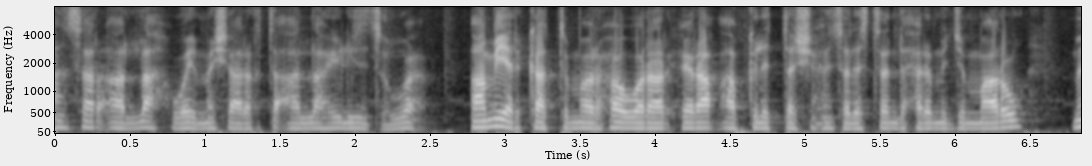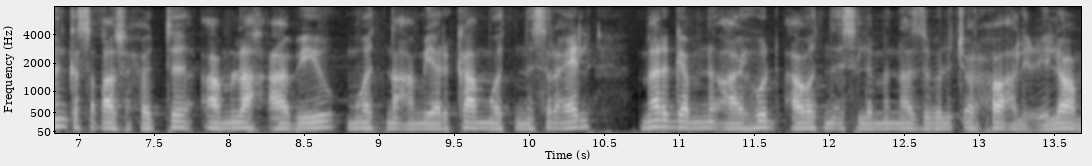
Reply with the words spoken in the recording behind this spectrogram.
ኣንሳር ኣላህ ወይ መሻርክቲ ኣላህ ኢሉ ዝፅውዕ ኣሜሪካ እትመርሖ ወራር ኢራቅ ኣብ 2003 ድሕሪ ምጅማሩ ምንቅስቓስ ሕቲ ኣምላኽ ዓብዩ ሞት ንኣሜሪካ ሞት ንእስራኤል መርገም ንኣይሁድ ዓወት ንእስልምና ዝብል ጭርሖ ኣልዒሎም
